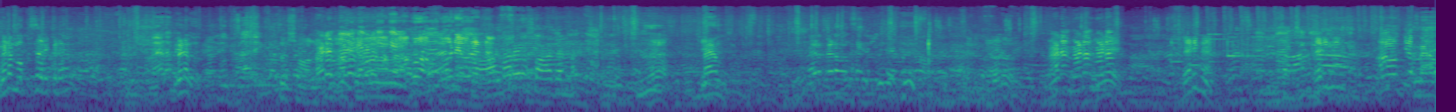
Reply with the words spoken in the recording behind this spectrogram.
madam ఒకసారి ఇక్కడ. Madam. Madam madam madam ready ma'am ready ma'am okay. Madam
